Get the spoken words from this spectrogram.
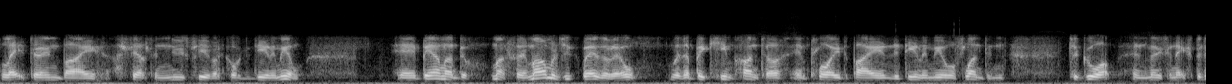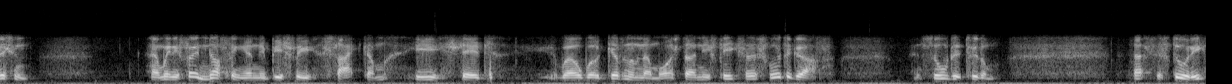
let down by a certain newspaper called the Daily Mail. Uh, Bernard, sorry, Marmaduke Wetherell was a big game hunter employed by the Daily Mail of London to go up and mount an expedition. And when he found nothing and they basically sacked him, he said, Well, we're giving them the monster, and he faked this photograph and sold it to them. That's the story.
